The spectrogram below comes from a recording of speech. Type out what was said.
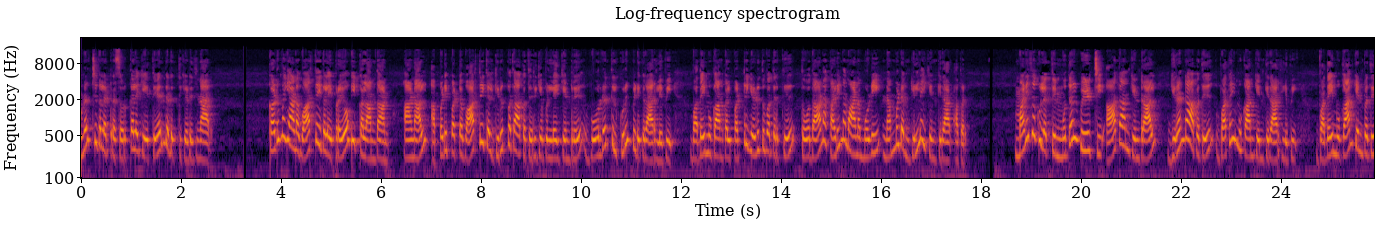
உணர்ச்சிகளற்ற சொற்களையே தேர்ந்தெடுத்து எழுதினார். கடுமையான வார்த்தைகளை பிரயோகிக்கலாம் தான். ஆனால் அப்படிப்பட்ட வார்த்தைகள் இருப்பதாக தெரியவில்லை என்று ஓரிடத்தில் குறிப்பிடுகிறார் லெபி வதை முகாம்கள் பற்றி எழுதுவதற்கு தோதான கடினமான மொழி நம்மிடம் இல்லை என்கிறார் அவர். மனித குலத்தின் முதல் வீழ்ச்சி ஆதாம் என்றால் இரண்டாவது வதைமுகாம் என்கிறார் லிபி. வதைமுகாம் என்பது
